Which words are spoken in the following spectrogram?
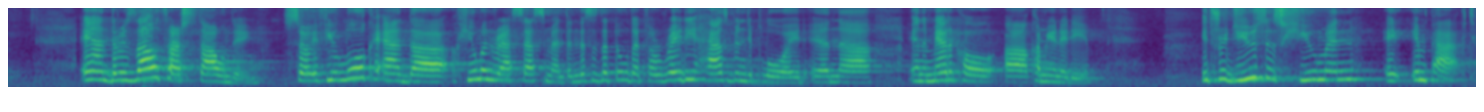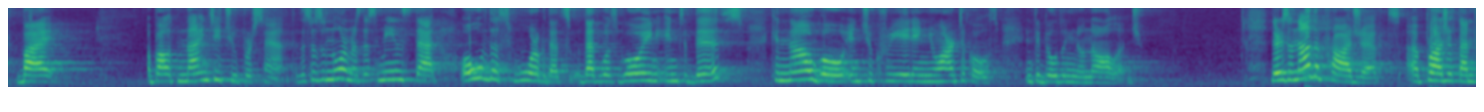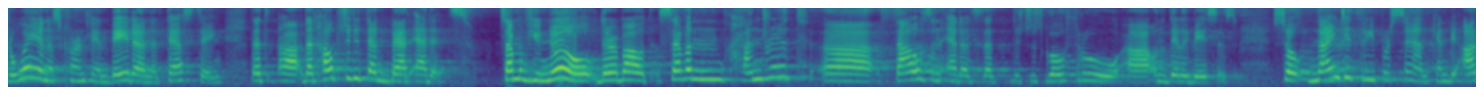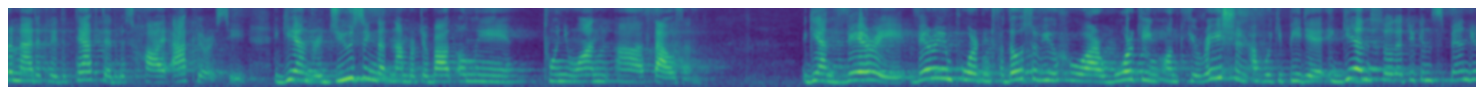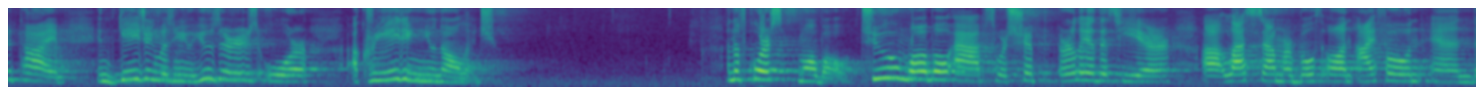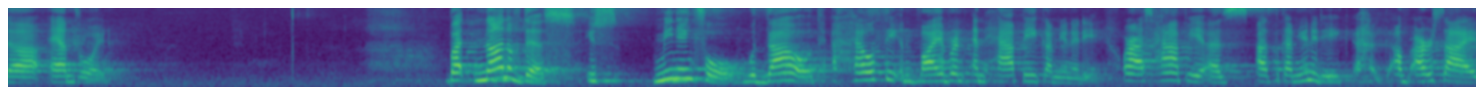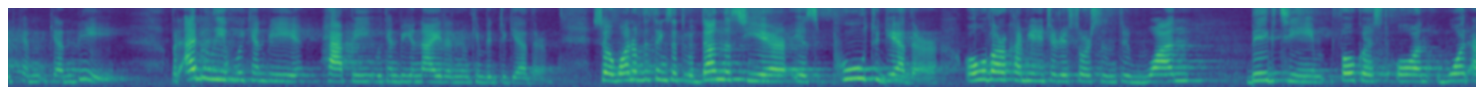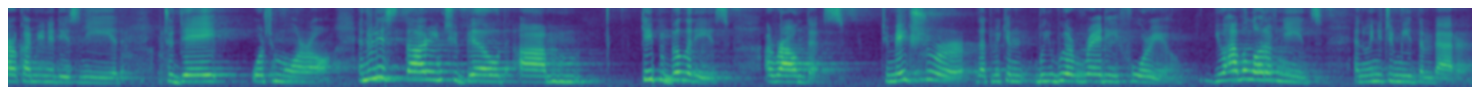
And the results are astounding. So if you look at the human reassessment, and this is the tool that already has been deployed in, uh, in the medical uh, community, it reduces human uh, impact by about 92%. This is enormous. This means that all of this work that's, that was going into this can now go into creating new articles, into building new knowledge. There's another project, a project underway and is currently in beta and in testing, that, uh, that helps you detect bad edits. Some of you know there are about 700,000 uh, edits that just go through uh, on a daily basis. So 93% can be automatically detected with high accuracy. Again, reducing that number to about only 21,000. Again, very, very important for those of you who are working on curation of Wikipedia, again, so that you can spend your time engaging with new users or uh, creating new knowledge. And of course, mobile. Two mobile apps were shipped earlier this year, uh, last summer, both on iPhone and uh, Android. But none of this is meaningful without a healthy and vibrant and happy community, or as happy as, as the community of our side can, can be. But I believe we can be happy, we can be united, and we can be together. So one of the things that we've done this year is pull together all of our community resources into one big team focused on what our communities need today or tomorrow, and really starting to build um, capabilities around this to make sure that we can, we, we're ready for you. You have a lot of needs, and we need to meet them better.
